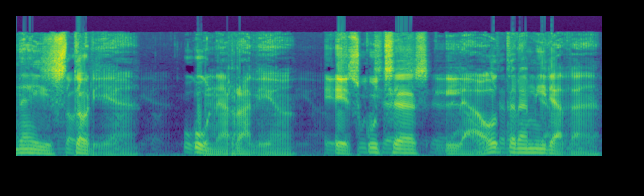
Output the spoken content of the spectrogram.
Una historia, una radio. Escuchas la otra mirada.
